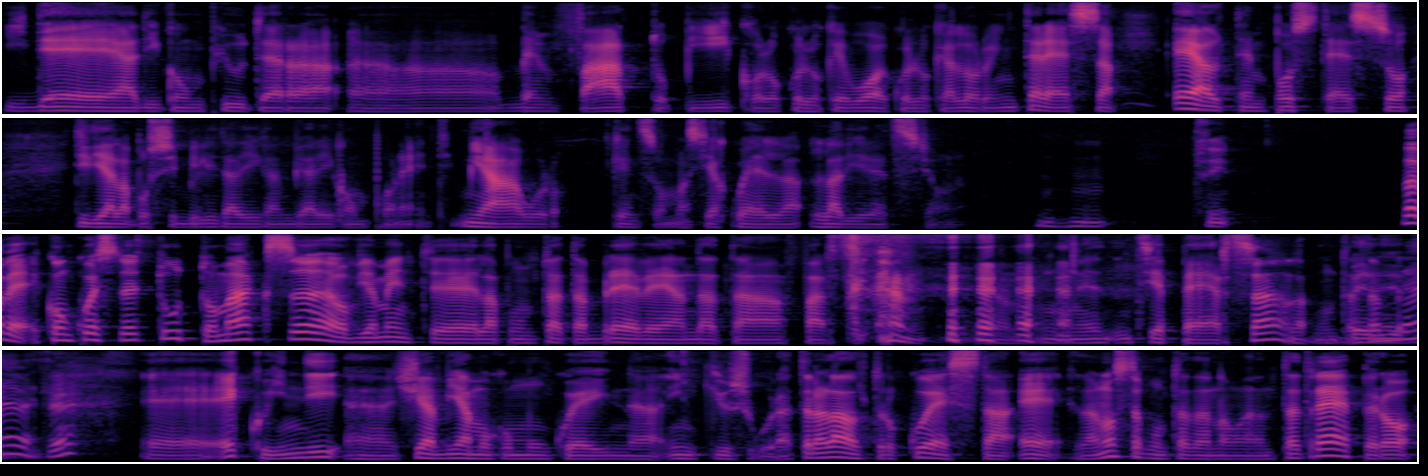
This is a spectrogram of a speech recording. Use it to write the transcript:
idea di computer eh, ben fatto, piccolo, quello che vuoi, quello che a loro interessa, e al tempo stesso ti dia la possibilità di cambiare i componenti. Mi auguro che insomma sia quella la direzione. Mhm. Sì. Vabbè, con questo è tutto, Max. Ovviamente la puntata breve è andata a farsi. ehm, si è persa la puntata Bene breve. eh, e quindi eh, ci avviamo comunque in, in chiusura. Tra l'altro, questa è la nostra puntata 93, però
